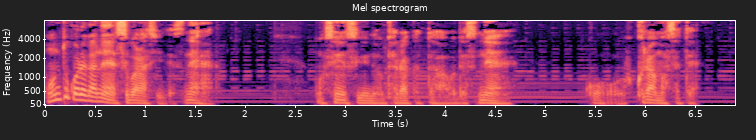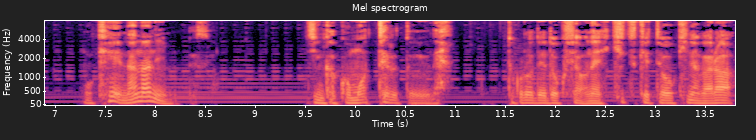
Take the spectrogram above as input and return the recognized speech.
ほんとこれがね、素晴らしいですね。もう潜水のキャラクターをですね、こう、膨らませて、もう計7人ですよ。人格を持ってるというね、ところで読者をね、引きつけておきながら、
